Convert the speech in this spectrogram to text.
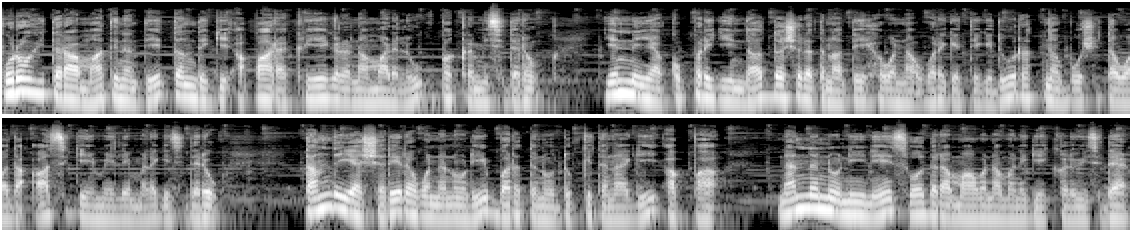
ಪುರೋಹಿತರ ಮಾತಿನಂತೆ ತಂದೆಗೆ ಅಪಾರ ಕ್ರಿಯೆಗಳನ್ನು ಮಾಡಲು ಉಪಕ್ರಮಿಸಿದನು. ಎಣ್ಣೆಯ ಕೊಪ್ಪರಿಗೆಯಿಂದ ದಶರಥನ ದೇಹವನ್ನು ಹೊರಗೆ ತೆಗೆದು ರತ್ನಭೂಷಿತವಾದ ಹಾಸಿಗೆಯ ಮೇಲೆ ಮಲಗಿಸಿದರು. ತಂದೆಯ ಶರೀರವನ್ನು ನೋಡಿ ಭರತನು ದುಃಖಿತನಾಗಿ, ಅಪ್ಪ, ನನ್ನನ್ನು ನೀನೇ ಸೋದರ ಮಾವನ ಮನೆಗೆ ಕಳುಹಿಸಿದೆ.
